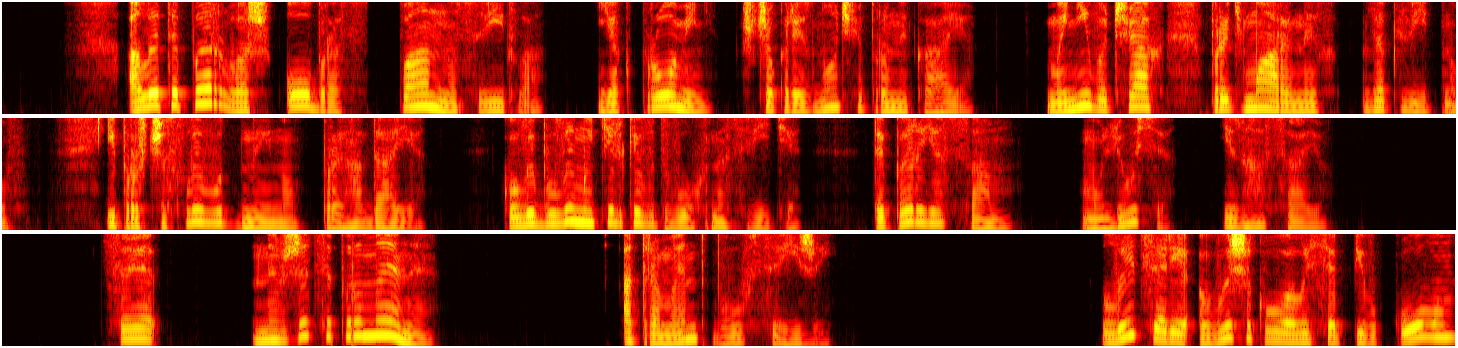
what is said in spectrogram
Але тепер ваш образ, панно світла, як промінь, що крізь ночі проникає, мені в очах притьмарених заквітнув і про щасливу днину пригадає, коли були ми тільки вдвох на світі, тепер я сам молюся і згасаю. Це невже це про мене? Атрамент був свіжий. Лицарі вишикувалися півколом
